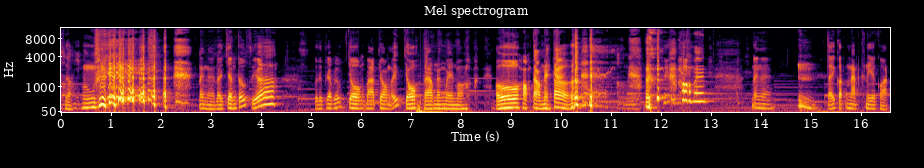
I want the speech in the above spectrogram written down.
ហ្នឹងដល់អញ្ចឹងទៅស្យាព្រោះប្រាប់ចងបាតចងអីចោះតាមនឹងមែនមកអូហោះតាមនេះតើហោះមែនហ្នឹងហើយតែគាត់ណាត់គ្នាគាត់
